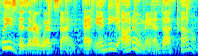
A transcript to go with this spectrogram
Please visit our website at indyautoman.com.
